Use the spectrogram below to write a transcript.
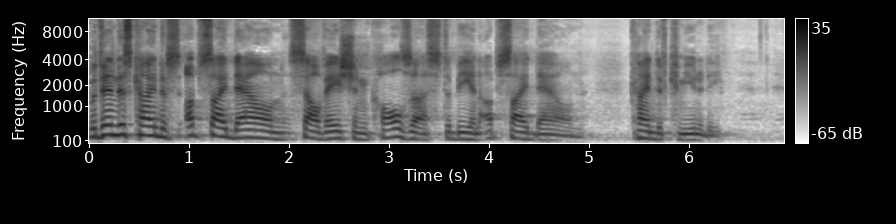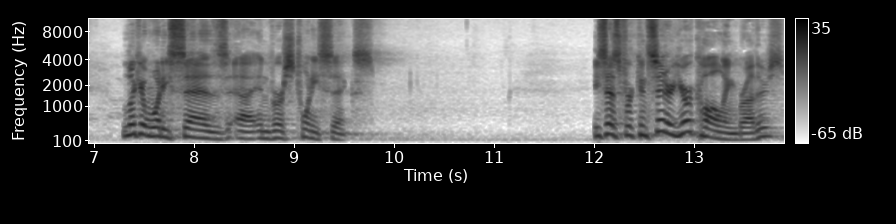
But then this kind of upside down salvation calls us to be an upside down kind of community. Look at what he says uh, in verse 26. He says, For consider your calling, brothers.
